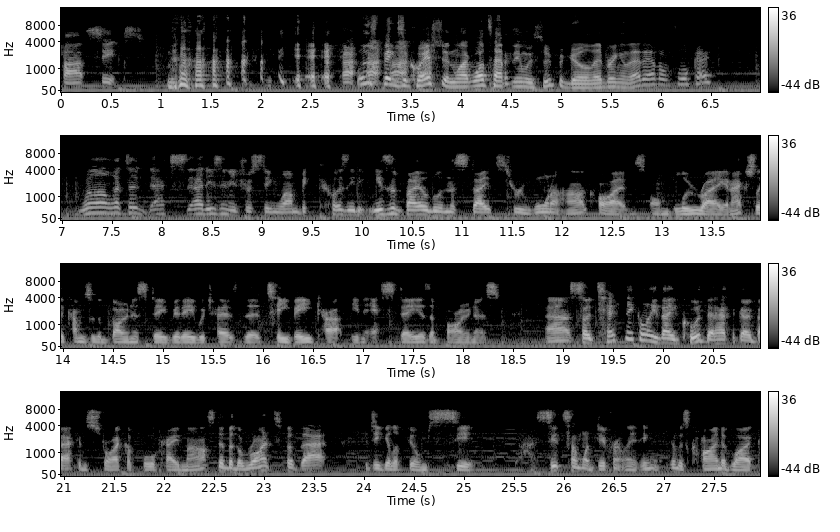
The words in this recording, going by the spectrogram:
Part Six. yeah. Well, this begs the question: like, what's happening with Supergirl? Are they bringing that out on 4K? Well, that's a that's that is an interesting one because it is available in the states through Warner Archives on Blu-ray, and actually comes with a bonus DVD which has the TV cut in SD as a bonus. Uh, so technically, they could. They'd have to go back and strike a 4K master, but the rights for that particular film sit sit somewhat differently. I think it was kind of like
